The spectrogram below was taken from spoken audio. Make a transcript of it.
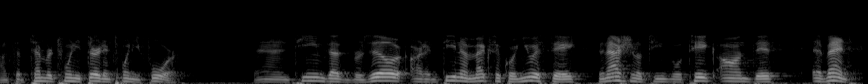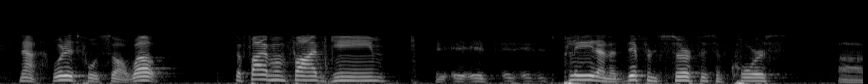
on September 23rd and 24th. And teams as Brazil, Argentina, Mexico, and USA, the national teams, will take on this event. Now, what is futsal? Well, it's a five on five game it, it, it, it's played on a different surface, of course, uh,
